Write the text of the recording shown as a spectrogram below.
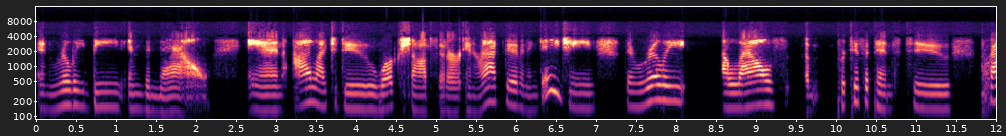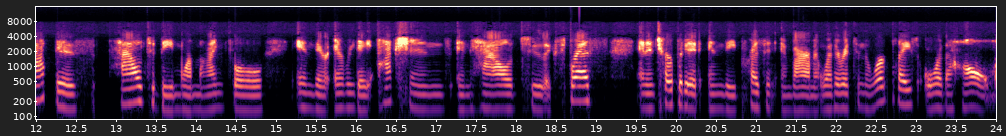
and really being in the now. And I like to do workshops that are interactive and engaging that really allows participants to practice how to be more mindful in their everyday actions and how to express and interpret it in the present environment, whether it's in the workplace or the home.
